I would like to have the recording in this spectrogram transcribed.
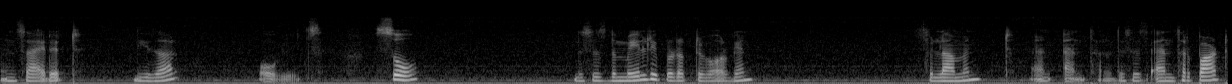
Inside it these are ovules. So this is the male reproductive organ filament and anther. This is anther part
